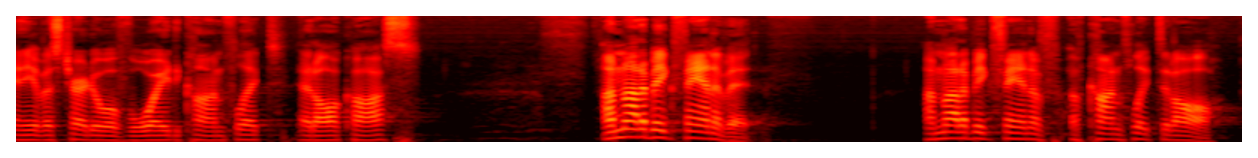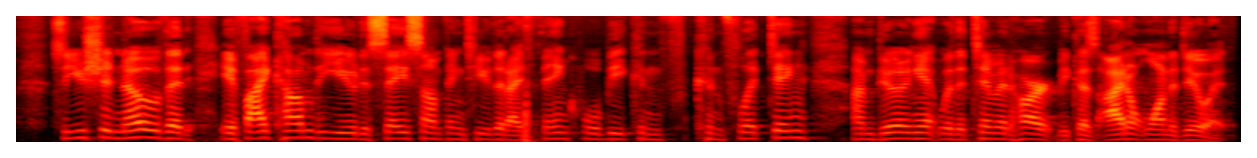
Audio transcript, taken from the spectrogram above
Any of us try to avoid conflict at all costs? I'm not a big fan of it. I'm not a big fan of, of conflict at all. So you should know that if I come to you to say something to you that I think will be conf- conflicting, I'm doing it with a timid heart because I don't want to do it.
